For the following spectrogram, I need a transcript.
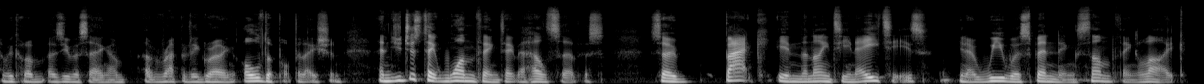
And we've got, a, as you were saying, a, a rapidly growing older population. And you just take one thing, take the health service. So back in the 1980s, you know, we were spending something like,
